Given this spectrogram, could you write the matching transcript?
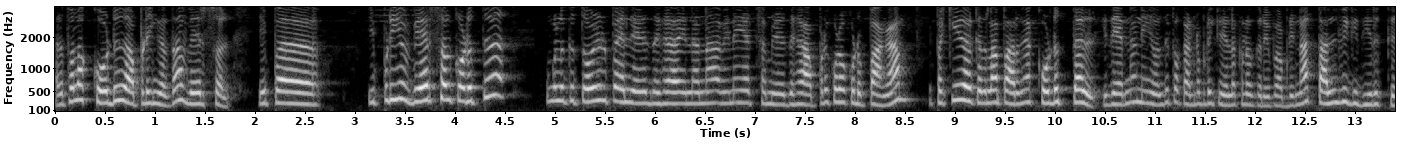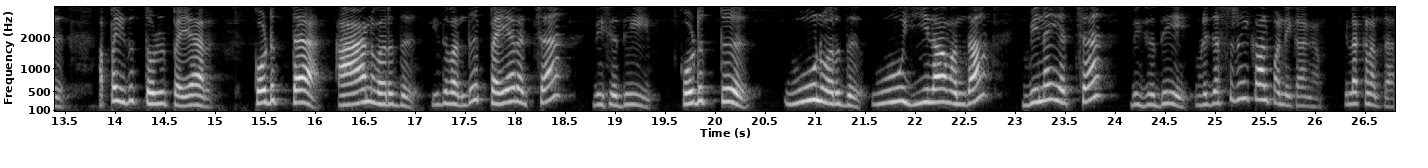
அது போல் கொடு அப்படிங்கிறது தான் வேர் சொல். இப்போ இப்படியும் வேர் சொல் கொடுத்து உங்களுக்கு தொழில் பெயர் எழுதுக இல்லைன்னா வினையச்சம் எழுதுக அப்படி கூட கொடுப்பாங்க. இப்போ கீழே இருக்கிறதெல்லாம் பாருங்கள் கொடுத்தல். இது என்ன? நீங்கள் வந்து இப்போ கண்டுபிடிக்க இலக்கண குறிப்பு அப்படின்னா தல்விகுதி இருக்குது அப்போ இது தொழில் பெயர். கொடுத்த ஆன் வருது. இது வந்து பெயரச்ச விகுதி. கொடுத்து ஊன் வருது. ஊ ஈலாம் வந்தால் வினையச்ச விகுதி. இப்படி ஜஸ்ட் ரீகால் பண்ணிக்காங்க இலக்கணத்தை.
